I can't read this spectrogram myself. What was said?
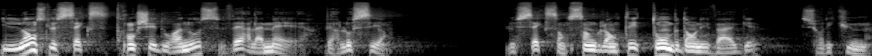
Il lance le sexe tranché d'Ouranos vers la mer, vers l'océan. Le sexe ensanglanté tombe dans les vagues, sur l'écume.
